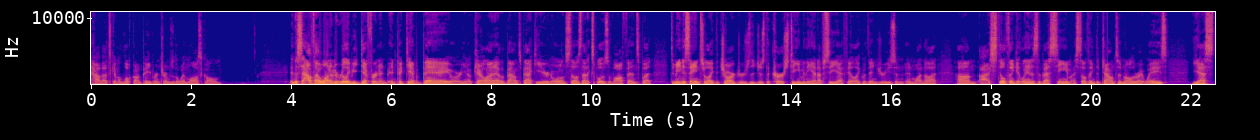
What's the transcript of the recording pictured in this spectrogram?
how that's going to look on paper in terms of the win loss column. In the South, I wanted to really be different and, and pick Tampa Bay or you know Carolina have a bounce back year. New Orleans still has that explosive offense, but to me, the Saints are like the Chargers. They're just the cursed team in the NFC, I feel like, with injuries and, and whatnot. Um, I still think Atlanta's the best team. I still think they're talented in all the right ways. Yes,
